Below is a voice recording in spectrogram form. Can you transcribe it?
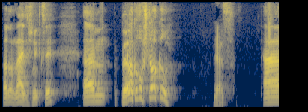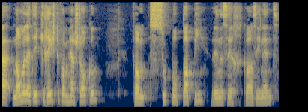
Oder? Nein, das ist nicht gesehen. Ähm, Burger auf Stockel. Yes. Äh, nochmal eine dicke Kiste vom Herrn Stockel. Vom Super Papi, wie er sich quasi nennt.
